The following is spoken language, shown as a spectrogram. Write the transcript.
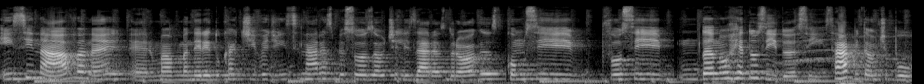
ensinava, né? Era uma maneira educativa de ensinar as pessoas a utilizar as drogas como se fosse um dano reduzido, assim, sabe? Então, tipo,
